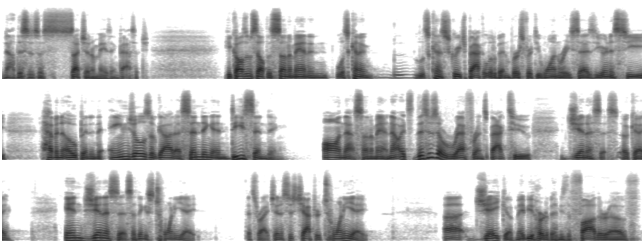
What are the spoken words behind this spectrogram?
Now, this is a, such an amazing passage. He calls himself the Son of Man, and let's kind of let's kind of screech back a little bit in verse 51 where he says, You're going to see heaven open and the angels of God ascending and descending on that Son of Man. Now, it's this is a reference back to Genesis, okay? In Genesis, I think it's 28. That's right, Genesis chapter 28. Uh, Jacob, maybe you heard of him. He's the father of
